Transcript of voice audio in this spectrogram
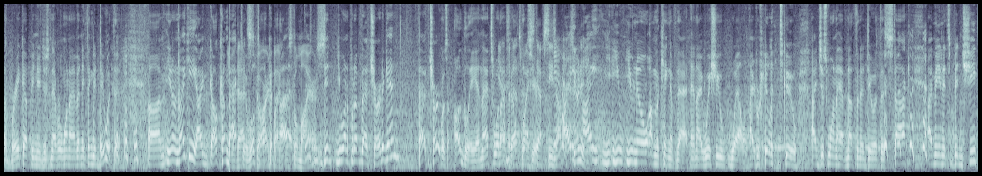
a breakup and you just never want to have anything to do with it. um, you know, Nike, I, will come You're back to. We'll talk about by Bristol Myers. Did you want to put up that chart again? That chart was ugly, and that's what yeah, I felt that's why year. Steph sees yeah. opportunity. I, I, you, you know I'm the king of that, and I wish you well. I really do. I just want to have nothing to do with this stock. I mean, it's been cheap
